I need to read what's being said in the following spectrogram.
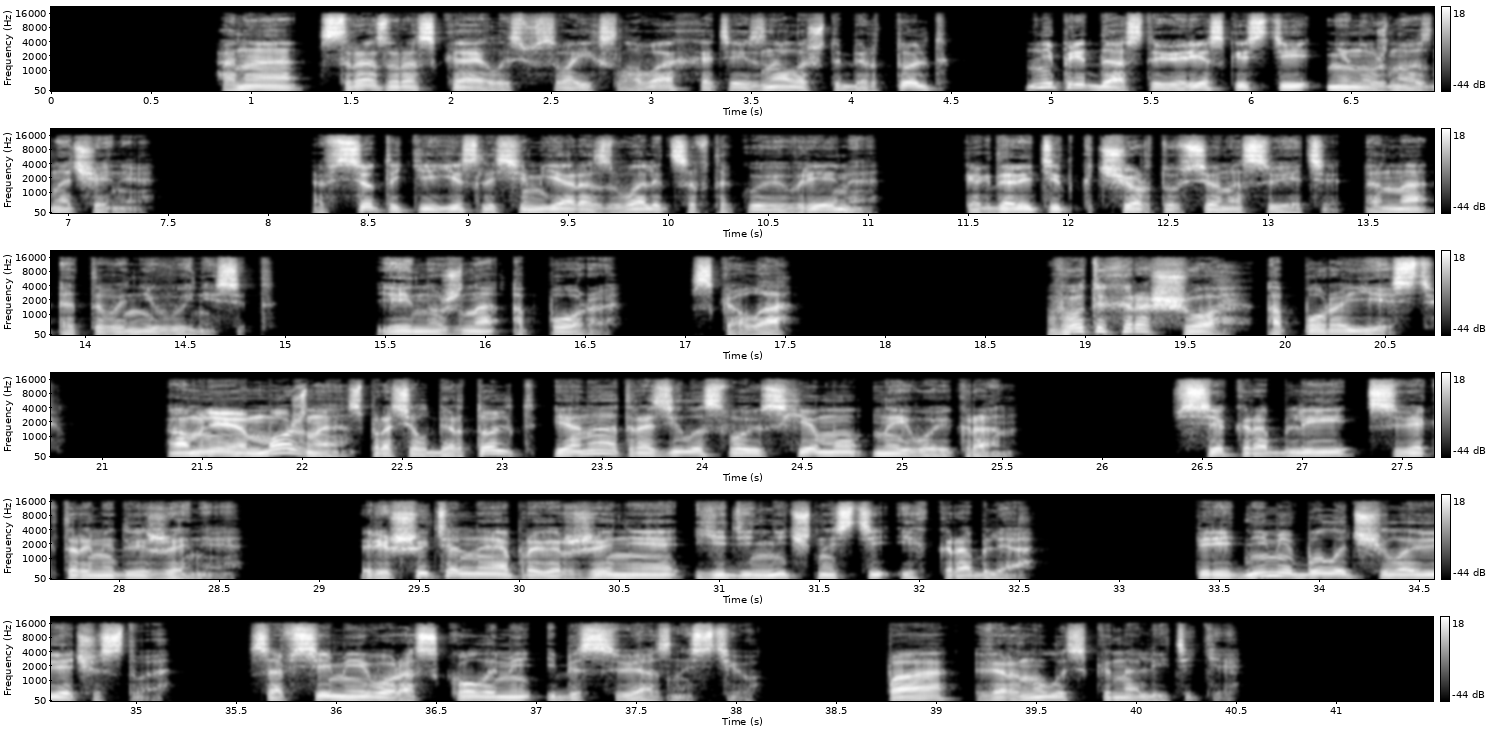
Она сразу раскаялась в своих словах, хотя и знала, что Бертольд не придаст ее резкости ненужного значения. А все-таки, если семья развалится в такое время, когда летит к черту все на свете, она этого не вынесет. Ей нужна опора, скала. Вот и хорошо, опора есть. «А мне можно?» — спросил Бертольд, и она отразила свою схему на его экран. Все корабли с векторами движения. Решительное опровержение единичности их корабля. Перед ними было человечество, со всеми его расколами и бессвязностью. Па вернулась к аналитике.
